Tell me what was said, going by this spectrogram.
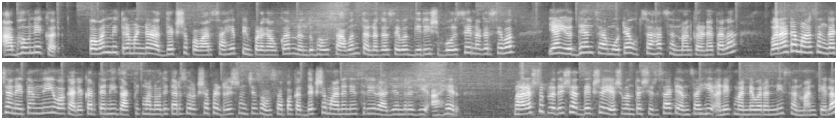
आभवणेकर पवन मित्र मंडळ अध्यक्ष पवार साहेब पिंपळगावकर नंदुभाऊ सावंत नगरसेवक गिरीश बोरसे नगरसेवक या योद्ध्यांचा मोठ्या उत्साहात सन्मान करण्यात आला. मराठा महासंघाच्या नेत्यांनी व कार्यकर्त्यांनी जागतिक मानवाधिकार सुरक्षा फेडरेशनचे संस्थापक अध्यक्ष माननीय श्री राजेंद्रजी आहेर महाराष्ट्र प्रदेशाध्यक्ष यशवंत शिरसाट यांचाही अनेक मान्यवरांनी सन्मान केला.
